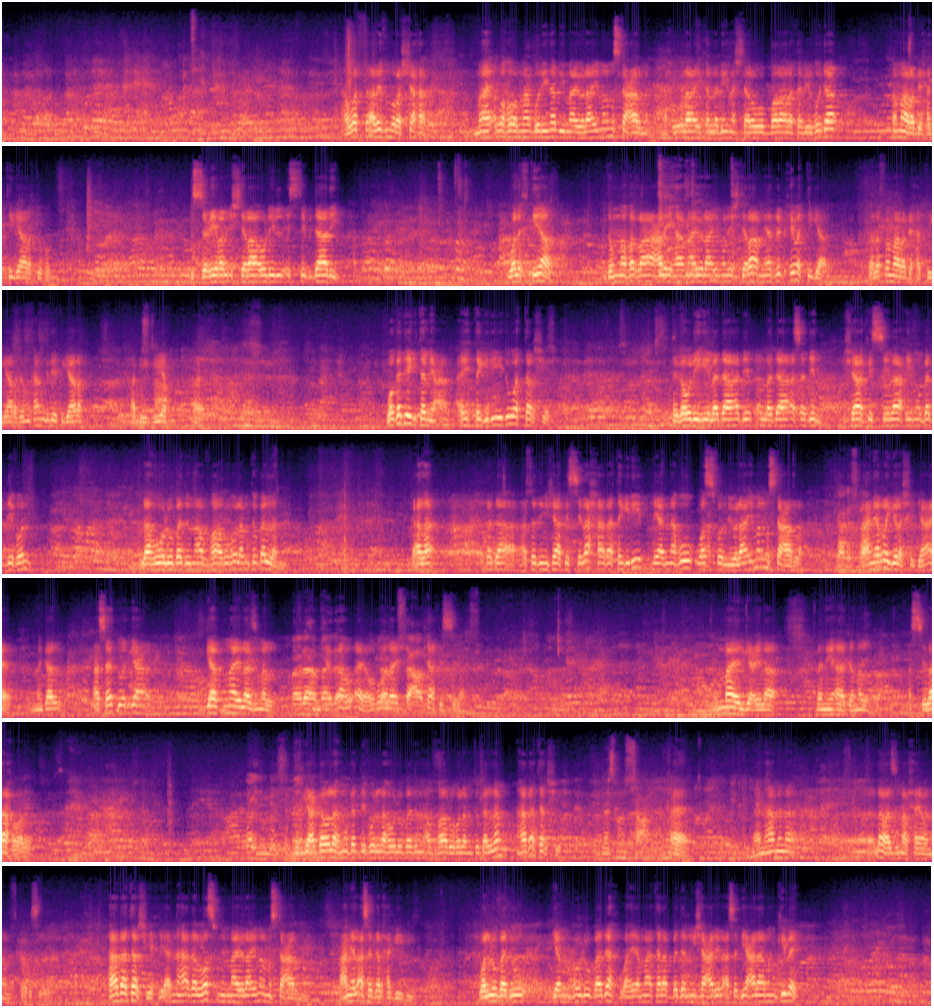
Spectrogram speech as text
هو الثالث مرشحة. ما وهو ما قرن بما يلائم المستعار منه. نحو أولئك الذين اشتروا الضلالة بالهدى فما ربحت تجارتهم. استعير الاشتراء للاستبدال والاختيار. ثم فرع عليها ما يلائم الاشتراء من الربح والتجارة. قال فما ربحت تجارتهم كان قضية تجارة حقيقية. وقد يجتمعان أي التجريد والترشيح كقوله لدى, لدى أسد شاك السلاح مقدف له لبد أظهاره لم تقلم قال لدى أسد شاك السلاح هذا تجريد لأنه وصف يلائم المستعار له. يعني الرجل الشجاع قال أسد ورجع جاب ما يلازم ال... ما لا ما لا. أيوه هو لا. شاك السلاح. ما يرجع إلى بني آدم ال- السلاح ولا. يرجع قوله مقدف له لبد أظهاره لم تكلم هذا ترشيح. اسمه الساعة. آه. لأنها من لازم الحيوان المفترس هذا ترشيح لأن هذا الوصف مما يلائم المستعار منه. عن الأسد الحقيقي. واللبد جمع لبده وهي ما تلبد من شعر الأسد على منكبيه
